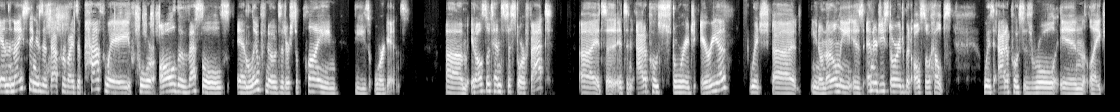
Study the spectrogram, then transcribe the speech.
And the nice thing is that that provides a pathway for all the vessels and lymph nodes that are supplying these organs. Um, it also tends to store fat. Uh, it's a it's an adipose storage area, which uh, you know not only is energy storage but also helps with adipose's role in like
